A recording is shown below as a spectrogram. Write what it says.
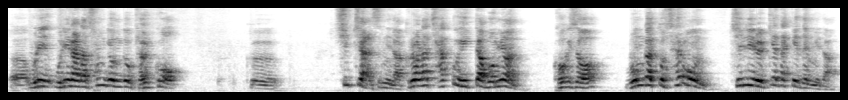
어, 우리, 우리나라 성경도 결코 그, 쉽지 않습니다. 그러나 자꾸 읽다 보면 거기서 뭔가 또 새로운 진리를 깨닫게 됩니다.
